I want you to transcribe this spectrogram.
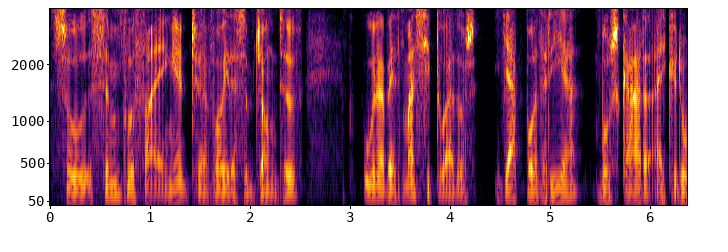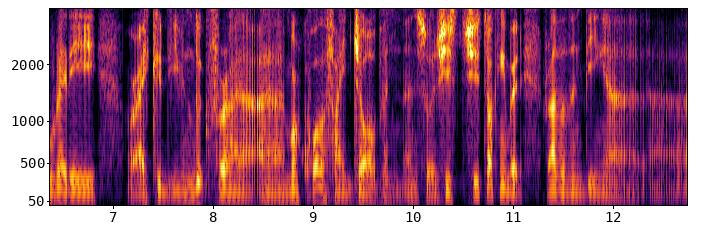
so simplifying it to avoid a subjunctive. Una vez más situados, ya podría buscar. I could already, or I could even look for a, a more qualified job, and, and so on. She's she's talking about rather than being a,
